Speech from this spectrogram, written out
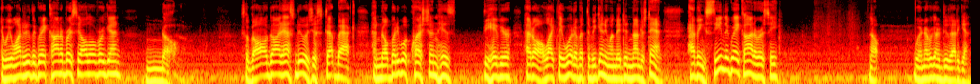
Do we want to do the great controversy all over again? No. So all God has to do is just step back, and nobody will question his behavior at all, like they would have at the beginning when they didn't understand. Having seen the great controversy, no, we're never going to do that again.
